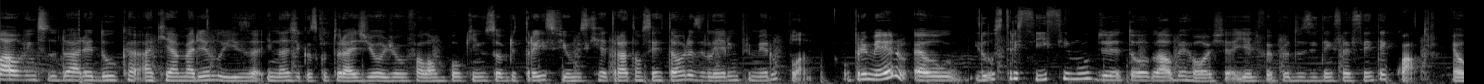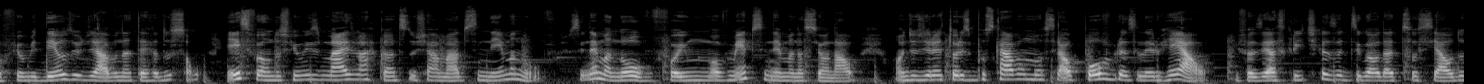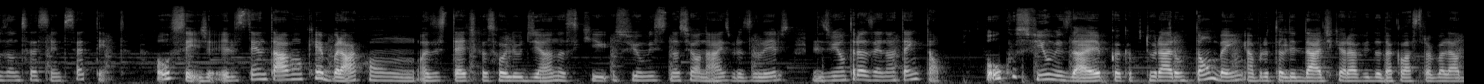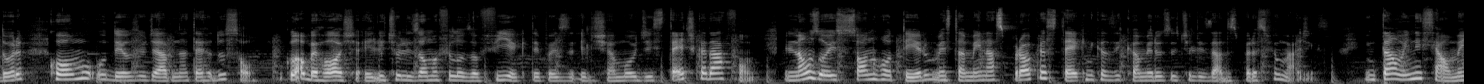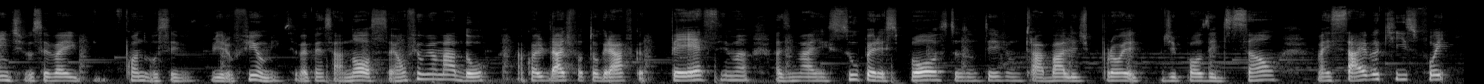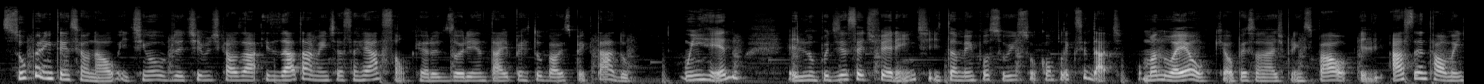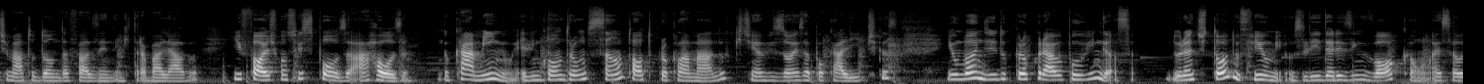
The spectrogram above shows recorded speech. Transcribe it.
Olá, ouvintes do Doar Educa, aqui é a Maria Luísa e nas dicas culturais de hoje eu vou falar um pouquinho sobre três filmes que retratam o sertão brasileiro em primeiro plano. O primeiro é o ilustricíssimo diretor Glauber Rocha e ele foi produzido em 64. É o filme Deus e o Diabo na Terra do Sol. Esse foi um dos filmes mais marcantes do chamado cinema novo. O cinema novo foi um movimento cinema nacional onde os diretores buscavam mostrar o povo brasileiro real, e fazer as críticas à desigualdade social dos anos 60 e 70. Ou seja, eles tentavam quebrar com as estéticas hollywoodianas que os filmes nacionais brasileiros eles vinham trazendo até então. Poucos filmes da época capturaram tão bem a brutalidade que era a vida da classe trabalhadora como O Deus e o Diabo na Terra do Sol. Glauber Rocha, ele utilizou uma filosofia que depois ele chamou de estética da fome. Ele não usou isso só no roteiro, mas também nas próprias técnicas e câmeras utilizadas para as filmagens. Então, inicialmente, você vai quando você vira o filme, você vai pensar: nossa, é um filme amador, a qualidade fotográfica péssima, as imagens super expostas, não teve um trabalho de, de pós-edição, mas saiba que isso foi super intencional e tinha o objetivo de causar exatamente essa reação, que era desorientar e perturbar o espectador. O enredo, ele não podia ser diferente e também possui sua complexidade. O Manuel, que é o personagem principal, ele acidentalmente mata o dono da fazenda em que trabalhava e foge com sua esposa, a Rosa. No caminho, ele encontra um santo autoproclamado que tinha visões apocalípticas e um bandido que procurava por vingança. Durante todo o filme, os líderes invocam essa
